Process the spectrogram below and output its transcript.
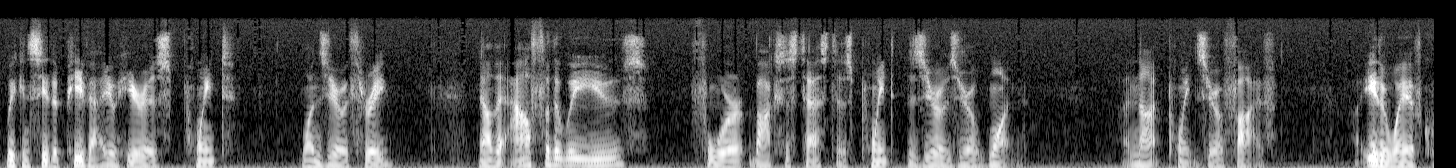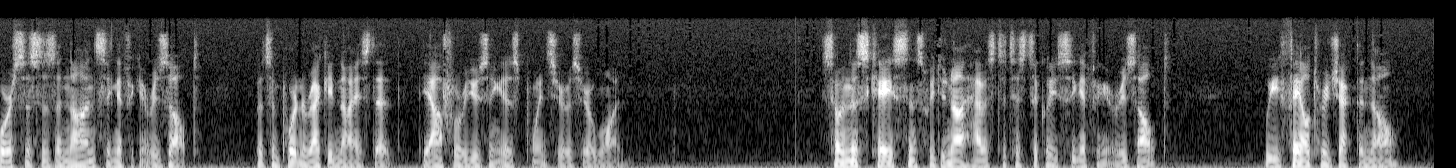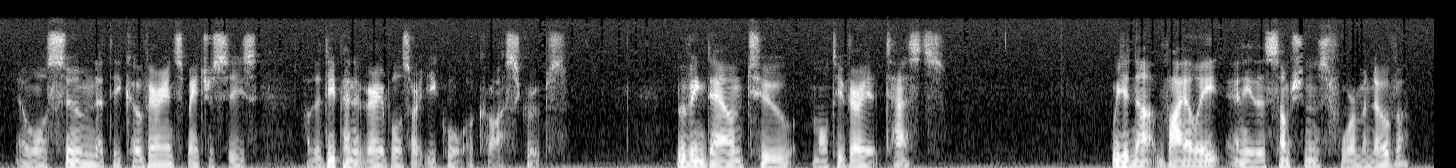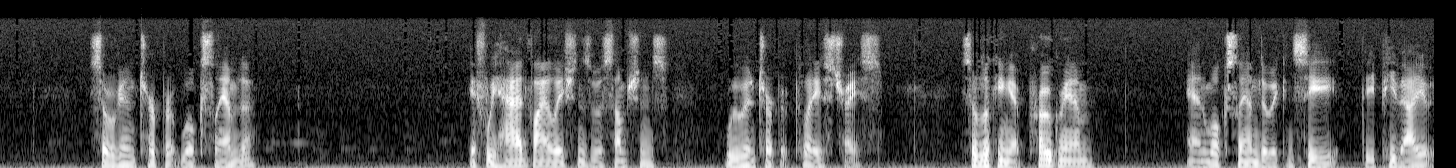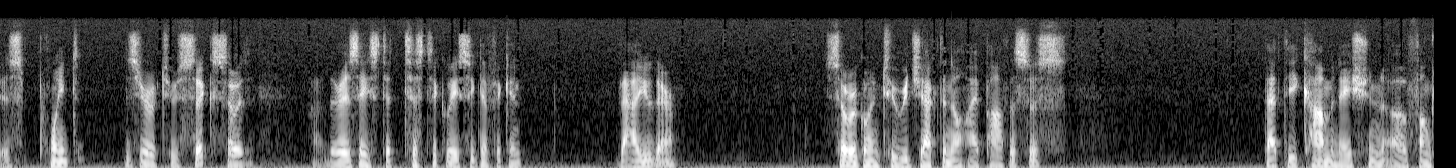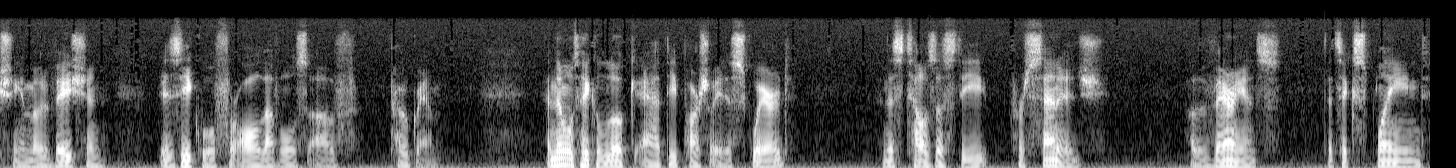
We can see the p-value here is 0.103. Now the alpha that we use for Box's test is 0.001, uh, not 0.05. Either way, of course, this is a non-significant result, but it's important to recognize that the alpha we're using is 0.001. So in this case, since we do not have a statistically significant result, we fail to reject the null, and we'll assume that the covariance matrices of the dependent variables are equal across groups. Moving down to multivariate tests, we did not violate any of the assumptions for MANOVA, so we're going to interpret Wilks lambda. If we had violations of assumptions, we would interpret Pillai's trace. So looking at program and Wilks lambda, we can see the p-value is 0.026, so it, uh, there is a statistically significant value there. So we're going to reject the null hypothesis that the combination of functioning and motivation is equal for all levels of program. And then we'll take a look at the partial eta squared. And this tells us the percentage of the variance that's explained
